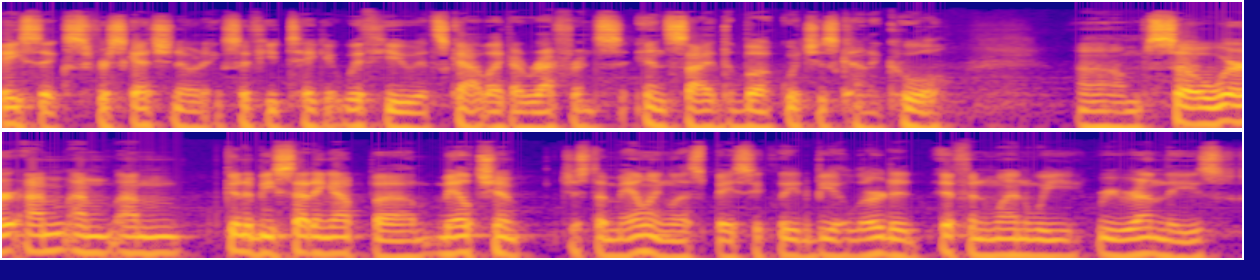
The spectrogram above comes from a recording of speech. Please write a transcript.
basics for sketchnoting. So if you take it with you, it's got like a reference inside the book, which is kind of cool. Um, so we're I'm I'm, I'm going to be setting up a Mailchimp, just a mailing list, basically, to be alerted if and when we rerun these.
